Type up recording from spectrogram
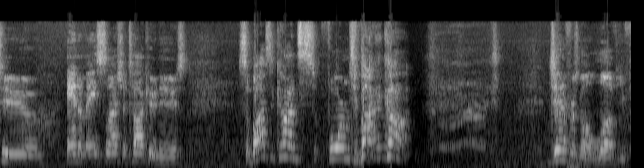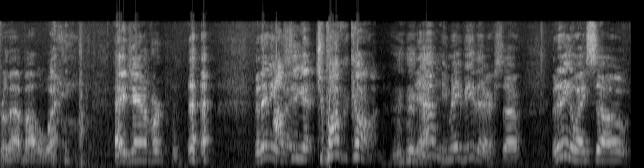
to anime slash otaku news, Tsubasacon's forms. Chewbacca Jennifer's gonna love you for that, by the way. Hey Jennifer, but anyway, I'll see you at Chewbacca Con. yeah, he may be there. So, but anyway, so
